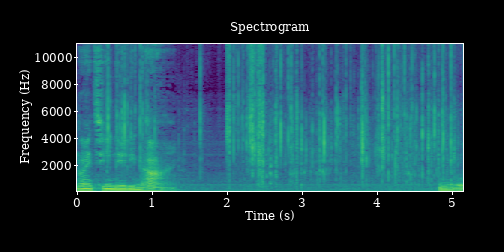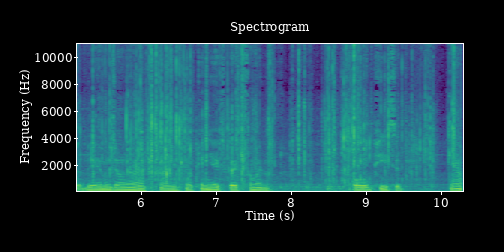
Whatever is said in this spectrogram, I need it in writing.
1989. A little damage on there. I mean, what can you expect from an old piece of you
